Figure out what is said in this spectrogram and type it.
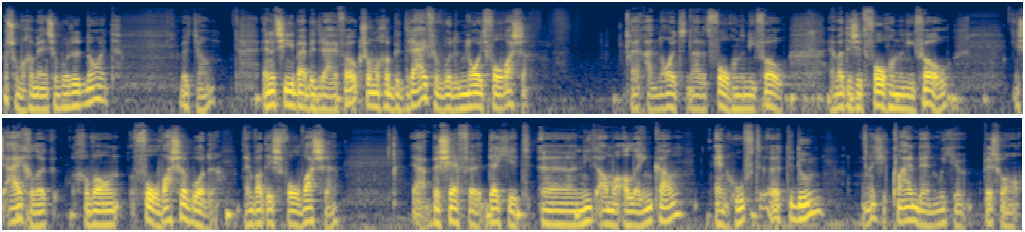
maar sommige mensen worden het nooit. Weet je wel. En dat zie je bij bedrijven ook. Sommige bedrijven worden nooit volwassen. Hij gaan nooit naar het volgende niveau. En wat is het volgende niveau? Is eigenlijk gewoon volwassen worden. En wat is volwassen? Ja, beseffen dat je het uh, niet allemaal alleen kan en hoeft uh, te doen. Als je klein bent, moet je best wel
